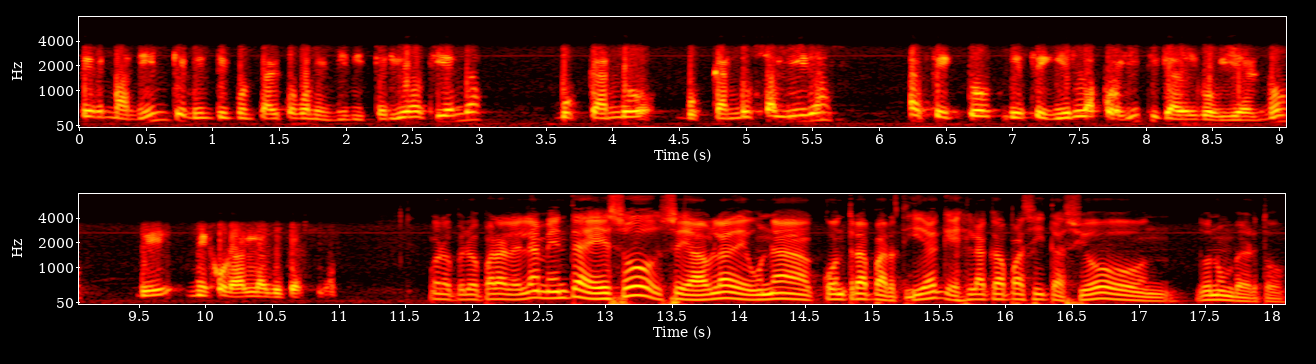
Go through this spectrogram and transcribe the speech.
permanentemente en contacto con el Ministerio de Hacienda, buscando, buscando salidas a efecto de seguir la política del gobierno de mejorar la educación. Bueno, pero paralelamente a eso se habla de una contrapartida que es la capacitación, don Humberto.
